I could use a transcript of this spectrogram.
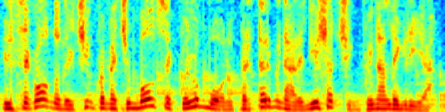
Il secondo dei 5 match balls è quello buono per terminare 10 a 5 in allegria.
